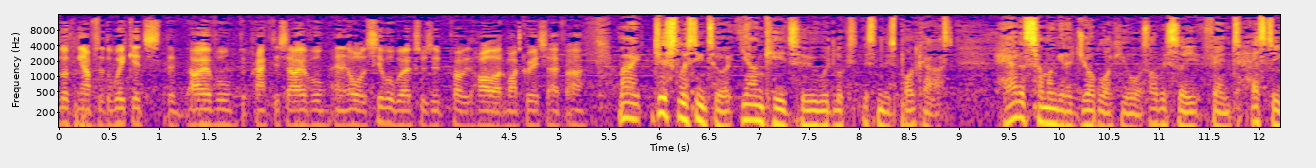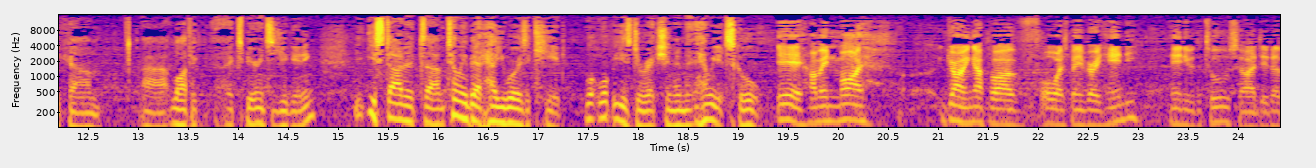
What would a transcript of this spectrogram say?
looking after the wickets, the oval, the practice oval, and all the civil works was probably the highlight of my career so far. Mate, just listening to it, young kids who would look listen to this podcast, how does someone get a job like yours? Obviously, fantastic um, uh, life experiences you're getting. You started. Um, tell me about how you were as a kid. What, what was your direction, and how were you at school? Yeah, I mean, my growing up, I've always been very handy handy with the tools. So I did a,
